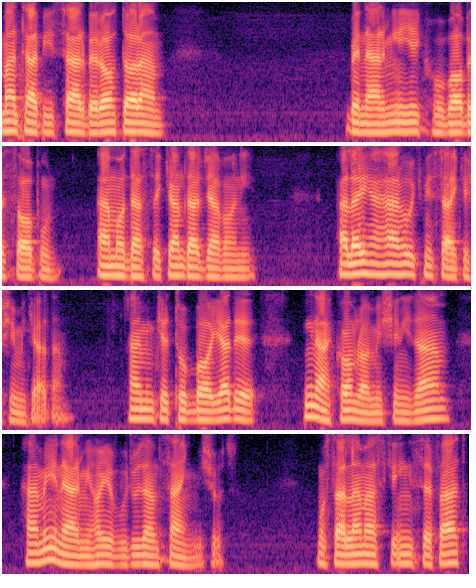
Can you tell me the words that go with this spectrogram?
من طبیعی سر به راه دارم به نرمی یک حباب صابون اما دست کم در جوانی. علیه هر حکمی سرکشی می کردم. همین که تو باید این احکام را می شنیدم همه نرمی های وجودم سنگ می مسلم است که این صفت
